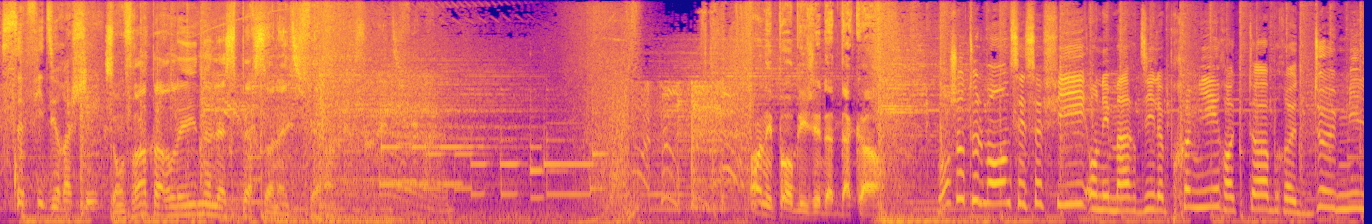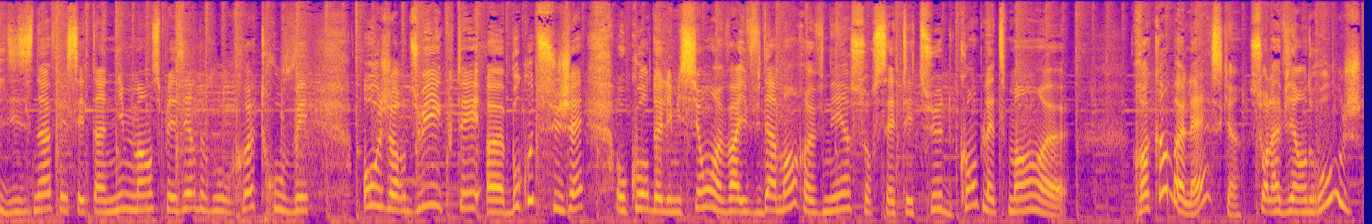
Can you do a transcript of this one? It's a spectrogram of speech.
Sophie Durocher. Son franc-parler ne laisse personne indifférent. On n'est pas obligé d'être d'accord. Bonjour tout le monde, c'est Sophie. On est mardi le 1er octobre 2019 et c'est un immense plaisir de vous retrouver aujourd'hui. Écoutez, euh, beaucoup de sujets au cours de l'émission. On va évidemment revenir sur cette étude complètement euh, rocambolesque sur la viande rouge.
